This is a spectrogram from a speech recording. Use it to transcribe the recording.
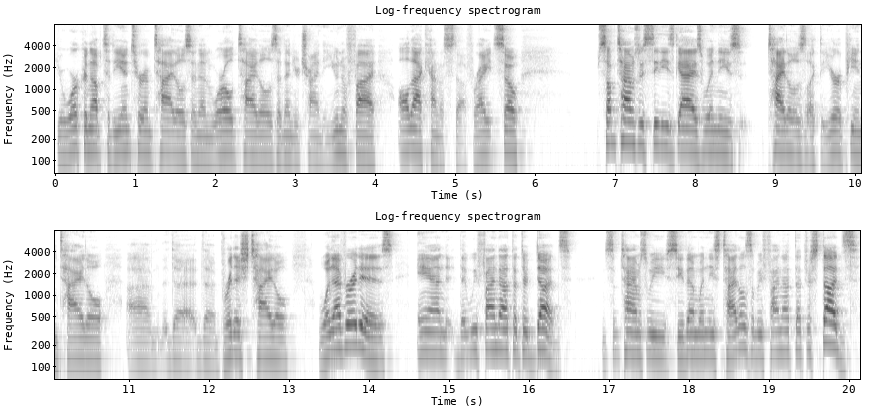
you're working up to the interim titles and then world titles, and then you're trying to unify all that kind of stuff, right? So sometimes we see these guys win these titles like the European title, um, the the British title, whatever it is, and that we find out that they're duds. And sometimes we see them win these titles and we find out that they're studs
